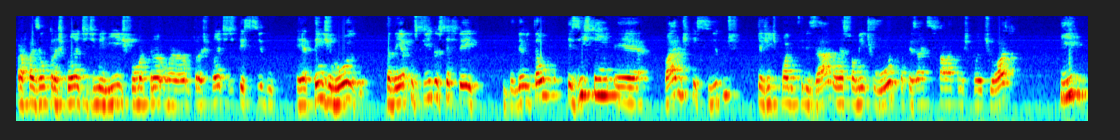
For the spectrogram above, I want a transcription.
para fazer um transplante de menisco, uma, uma, um transplante de tecido é, tendinoso, também é possível ser feito, entendeu? Então, existem é, vários tecidos que a gente pode utilizar, não é somente o osso, apesar de se falar transplante ósseo, e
